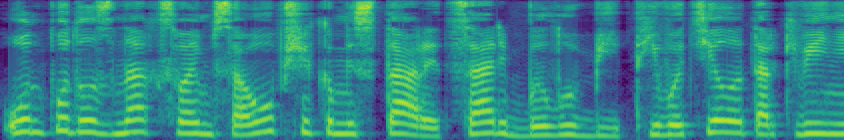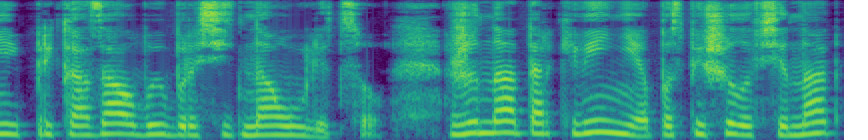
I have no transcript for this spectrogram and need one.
Он подал знак своим сообщникам, и старый царь был убит. Его тело Тарквиний приказал выбросить на улицу. Жена Тарквиния поспешила в Сенат,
